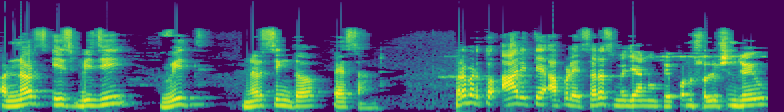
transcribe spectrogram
a nurse is busy with nursing the patient બરાબર? તો આ રીતે આપણે સરસ મજાનું પેપરનું સોલ્યુશન જોયું.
